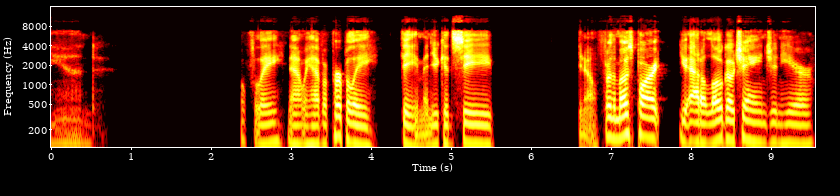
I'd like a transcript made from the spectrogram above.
And hopefully now we have a purpley theme and you can see, you know, for the most part, you add a logo change in here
